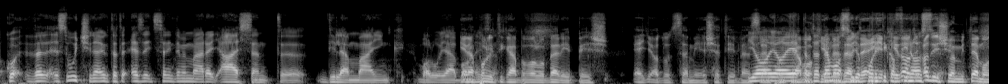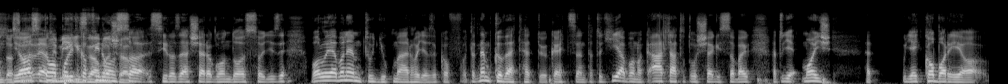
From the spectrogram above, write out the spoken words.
akkor de ezt úgy csináljuk, tehát ez egy szerintem már egy álszent dilemmáink valójában. Én a politikába való belépés egy adott személy esetében Ja, ja, értem, tehát nem az, hogy a politika egyébként az, finansz- is jó, amit te mondasz, Ja azt lehet, a politika finanszírozására gondolsz, hogy ez, valójában nem tudjuk már, hogy ezek a, tehát nem követhetők egyszerűen, tehát hogy hiába vannak átláthatósági szabályok, hát ugye ma is, hát ugye egy kabaré a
